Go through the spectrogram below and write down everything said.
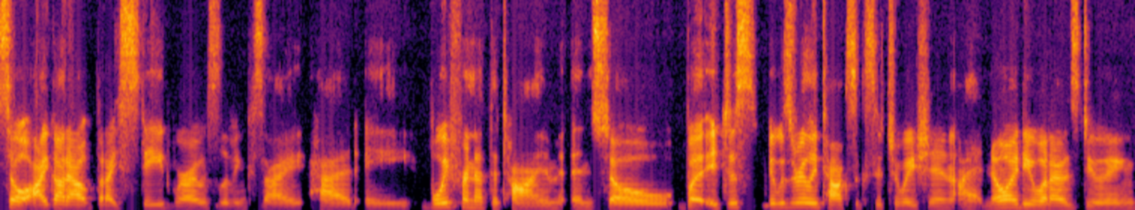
so I got out, but I stayed where I was living because I had a boyfriend at the time. And so, but it just, it was a really toxic situation. I had no idea what I was doing.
